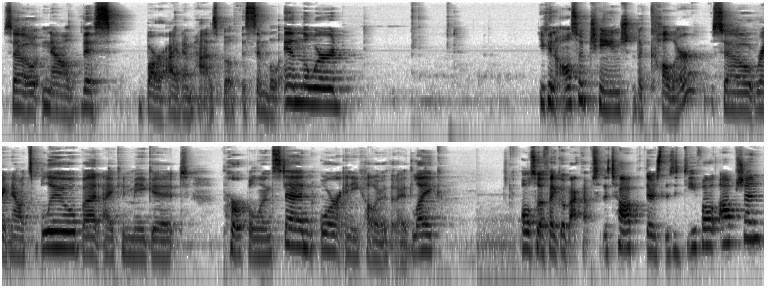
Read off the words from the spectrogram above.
So now this bar item has both the symbol and the word. You can also change the color. So right now it's blue, but I can make it purple instead or any color that I'd like. Also, if I go back up to the top, there's this default option,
